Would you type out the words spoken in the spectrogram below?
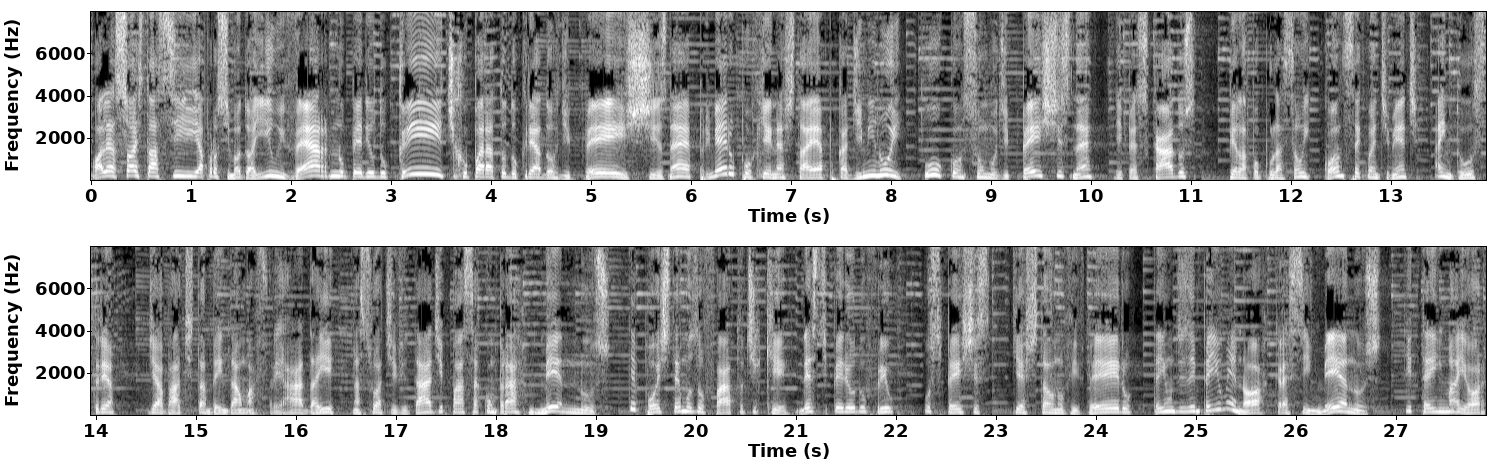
Olha só, está se aproximando aí o inverno, período crítico para todo criador de peixes, né? Primeiro porque nesta época diminui o consumo de peixes, né? De pescados pela população e, consequentemente, a indústria de abate também dá uma freada aí na sua atividade e passa a comprar menos. Depois temos o fato de que, neste período frio, os peixes que estão no viveiro têm um desempenho menor, crescem menos e têm maior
